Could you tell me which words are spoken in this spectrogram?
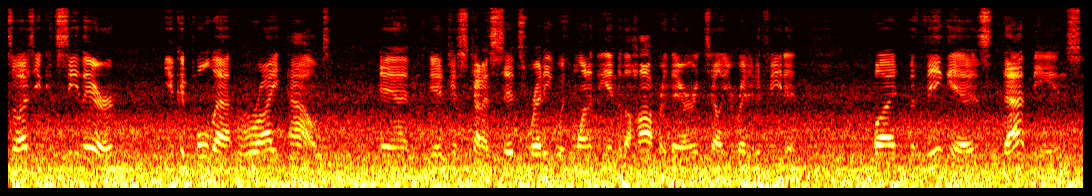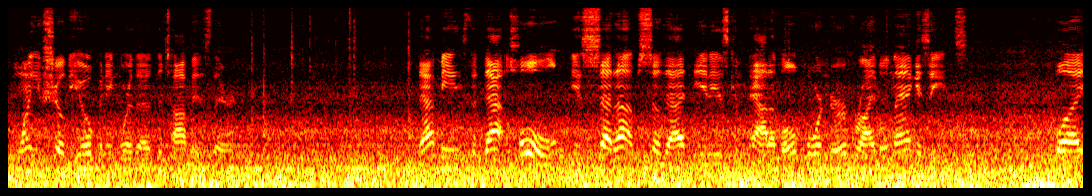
So as you can see there, you can pull that right out and it just kind of sits ready with one at the end of the hopper there until you're ready to feed it. But the thing is, that means, why don't you show the opening where the, the top is there? That means that that hole is set up so that it is compatible for Nerf rival magazines. But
